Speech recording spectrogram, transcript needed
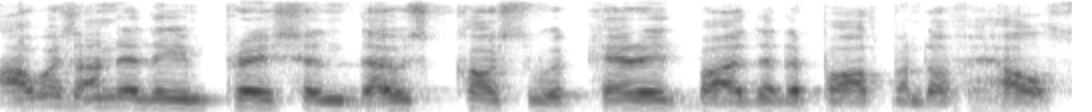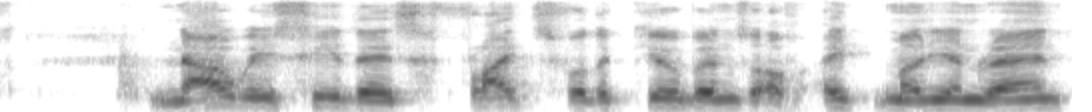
I was under the impression those costs were carried by the Department of Health. Now we see there's flights for the Cubans of 8 million rand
